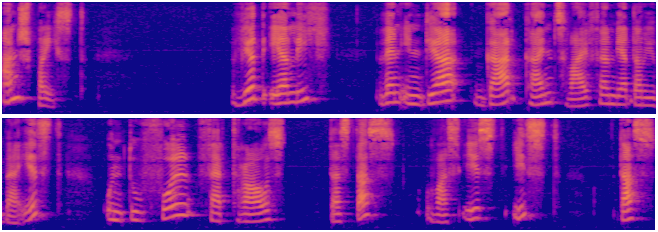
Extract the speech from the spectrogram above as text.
ansprichst, wird ehrlich, wenn in dir gar kein Zweifel mehr darüber ist und du voll vertraust, dass das, was ist, ist, das,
